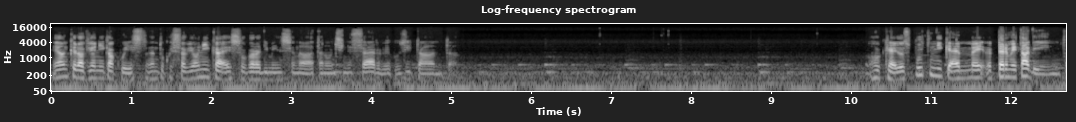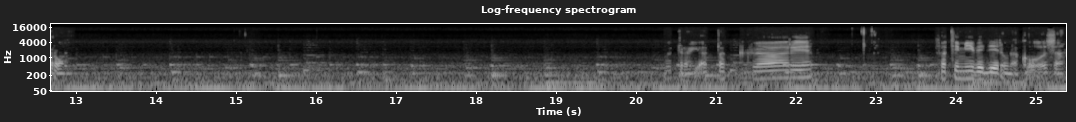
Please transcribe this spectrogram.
E anche l'avionica questa. Tanto questa avionica è sovradimensionata non ce ne serve così tanta Ok, lo Sputnik è me per metà dentro. Potrei attaccare... Fatemi vedere una cosa.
